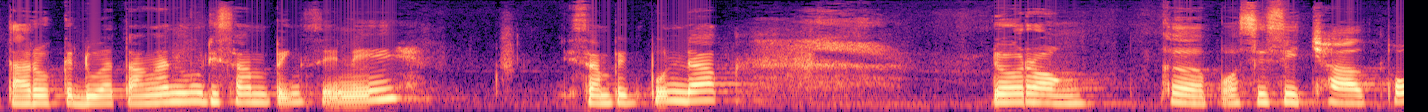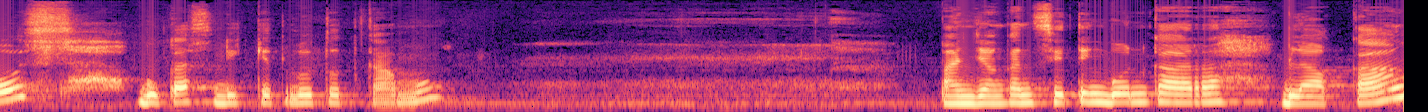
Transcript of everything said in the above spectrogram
Taruh kedua tanganmu di samping sini. Di samping pundak. Dorong ke posisi child pose. Buka sedikit lutut kamu. Panjangkan sitting bone ke arah belakang.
